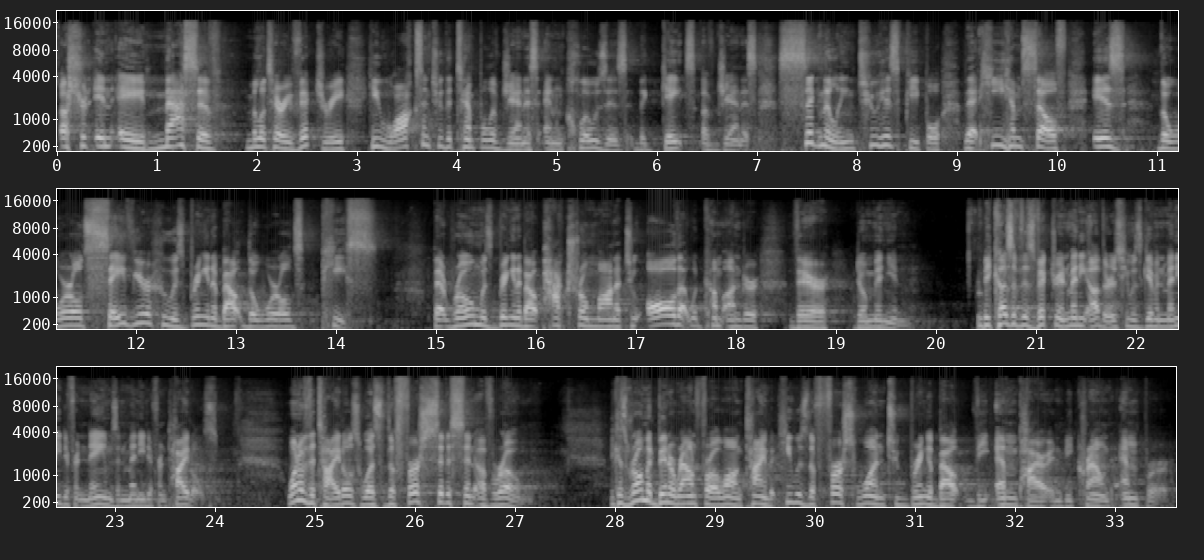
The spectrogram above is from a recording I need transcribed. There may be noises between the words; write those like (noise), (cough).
ushered in a massive military victory, he walks into the temple of Janus and closes the gates of Janus, signaling to his people that he himself is the world's savior who is bringing about the world's peace. That Rome was bringing about Pax Romana to all that would come under their dominion. Because of this victory and many others, he was given many different names and many different titles. One of the titles was the first citizen of Rome. Because Rome had been around for a long time, but he was the first one to bring about the empire and be crowned emperor.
